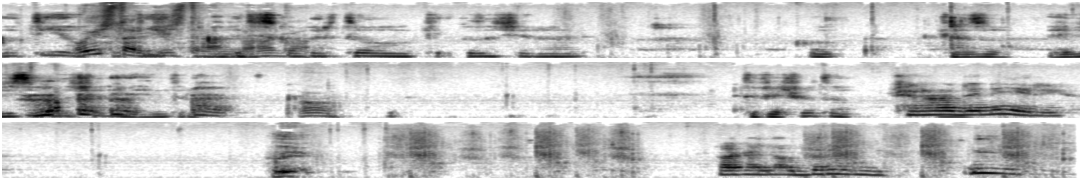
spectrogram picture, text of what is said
Oddio, Oh, io sto oddio, registrando, avete raga. scoperto che cosa c'era... Oh, caso, hai visto cosa c'era dentro? Oh, Ti è piaciuto? C'erano dei neri. Raga, gli alberelli. Io.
